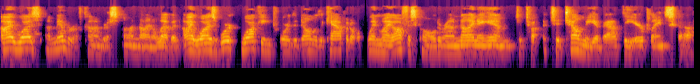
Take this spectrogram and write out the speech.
I was a member of Congress on 9/11. I was work, walking toward the dome of the Capitol when my office called around 9 a.m. to t- to tell me about the airplanes uh,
